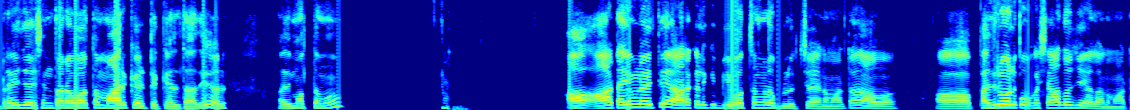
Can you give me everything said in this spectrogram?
డ్రై చేసిన తర్వాత మార్కెట్కి వెళ్తుంది అది మొత్తము. ఆ ఆ టైంలో అయితే అరకలికి బీభత్సంగా డబ్బులు వచ్చాయన్నమాట పది రోజులకు ఒక శాతం చేయాలన్నమాట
